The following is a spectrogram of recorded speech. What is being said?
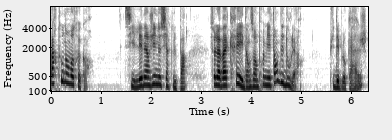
partout dans votre corps. Si l'énergie ne circule pas, cela va créer dans un premier temps des douleurs, puis des blocages,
